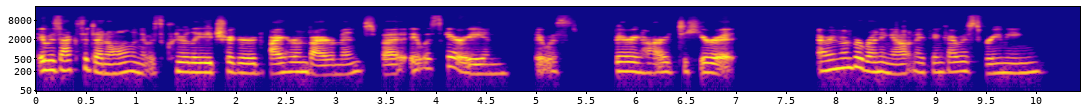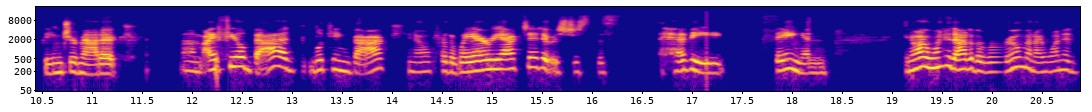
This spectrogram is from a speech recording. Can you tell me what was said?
It was accidental and it was clearly triggered by her environment, but it was scary and it was very hard to hear it. I remember running out and I think I was screaming, being dramatic. Um, I feel bad looking back, you know, for the way I reacted. It was just this heavy thing. And, you know, I wanted out of the room and I wanted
